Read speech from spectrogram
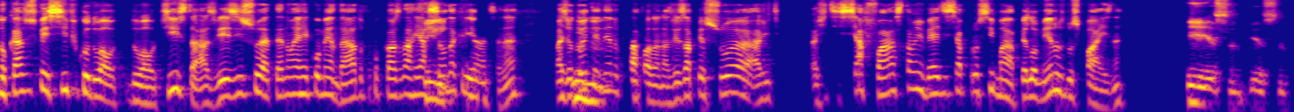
no caso específico do, do autista, às vezes isso até não é recomendado por causa da reação Sim. da criança, né? Mas eu estou uhum. entendendo o que está falando. Às vezes a pessoa, a gente, a gente se afasta ao invés de se aproximar, pelo menos dos pais, né? Isso, isso.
